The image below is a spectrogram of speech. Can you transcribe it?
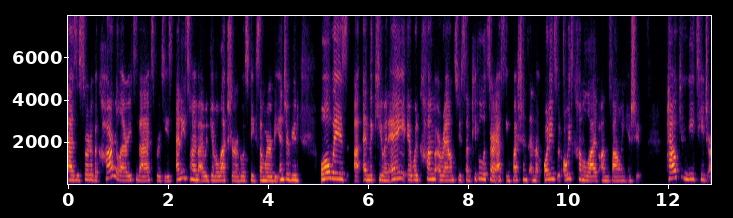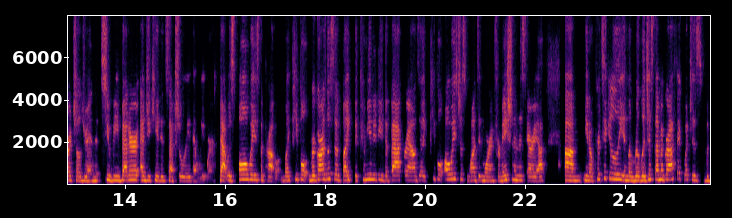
as a sort of a corollary to that expertise, anytime I would give a lecture or go speak somewhere or be interviewed, always uh, in the q&a it would come around to some people would start asking questions and the audience would always come alive on the following issue how can we teach our children to be better educated sexually than we were? That was always the problem. Like people regardless of like the community the background like people always just wanted more information in this area um, you know particularly in the religious demographic which is the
